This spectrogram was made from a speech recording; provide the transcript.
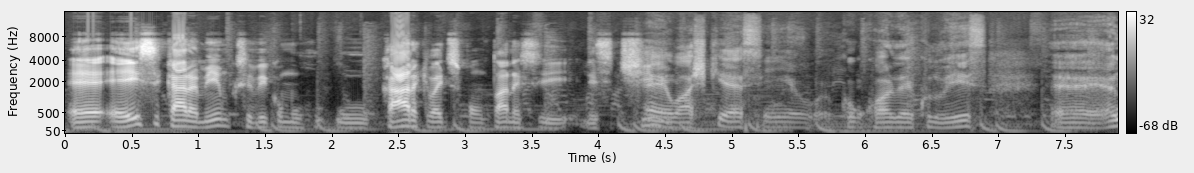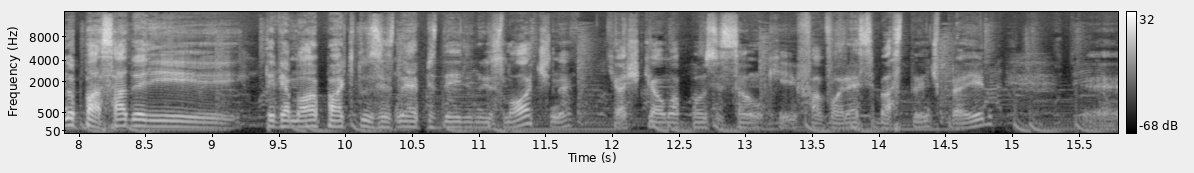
É, é, esse cara mesmo que você vê como o cara que vai despontar nesse, nesse time? É, eu acho que é, sim. Eu concordo aí com o Luiz. É, ano passado ele teve a maior parte dos snaps dele no slot, né? Que acho que é uma posição que favorece bastante para ele. É,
